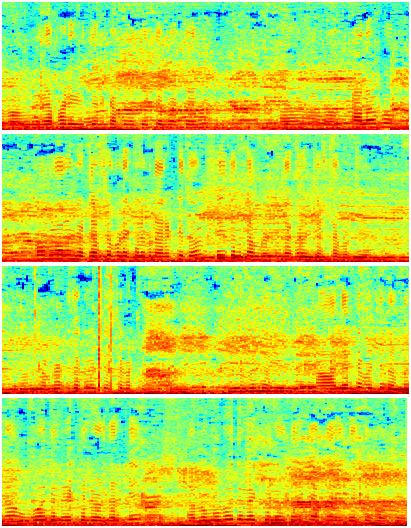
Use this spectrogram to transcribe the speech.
এবং রেফারিদেরকে আপনারা দেখতে পাচ্ছেন এবং কালো এবং কমলা রঙের জার্সি পরে খেলবেন আরেকটি দল। সেই দলকে আমরা একটু দেখানোর চেষ্টা করছি। আমরা একটু দেখানোর চেষ্টা করছি। দেখতে পাচ্ছেন আপনারা উভয় দলের খেলোয়াড়দেরকে, এবং উভয় দলের খেলোয়াড়দেরকে আপনারা দেখতে পাচ্ছেন।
